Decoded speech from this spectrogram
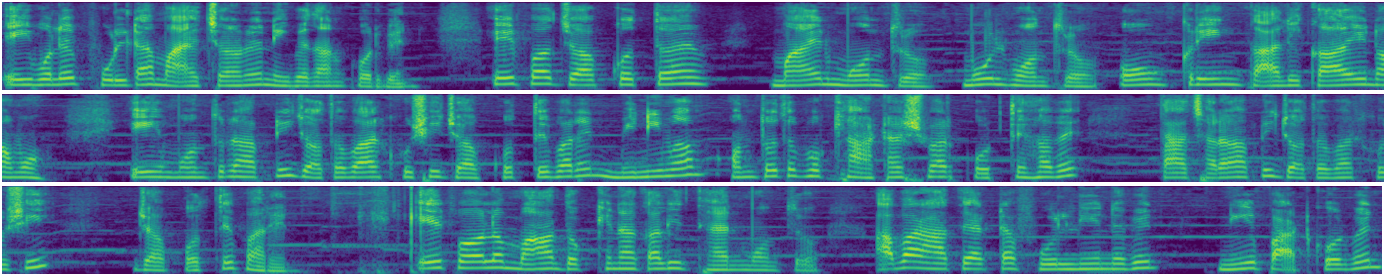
এই বলে ফুলটা মায়ের চরণে নিবেদন করবেন। এরপর জপ করতে হয় মায়ের মন্ত্র, মূল মন্ত্র ওং ক্রিং কালিকায় নম। এই মন্ত্র আপনি যতবার খুশি জপ করতে পারেন, মিনিমাম অন্ততপক্ষে আঠাশ বার করতে হবে, তাছাড়াও আপনি যতবার খুশি জপ করতে পারেন। এরপর হলো মা দক্ষিণাকালীর ধ্যান মন্ত্র। আবার হাতে একটা ফুল নিয়ে নেবেন, নিয়ে পাঠ করবেন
